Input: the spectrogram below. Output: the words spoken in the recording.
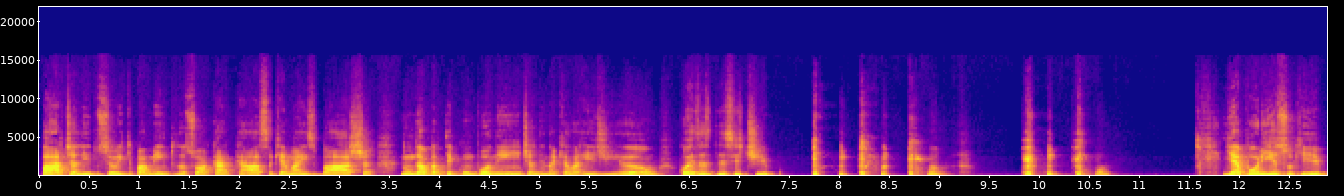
parte ali do seu equipamento, da sua carcaça, que é mais baixa, não dá para ter componente ali naquela região, coisas desse tipo. E é por isso que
